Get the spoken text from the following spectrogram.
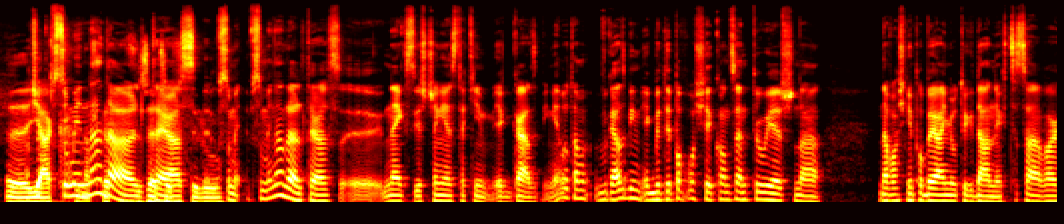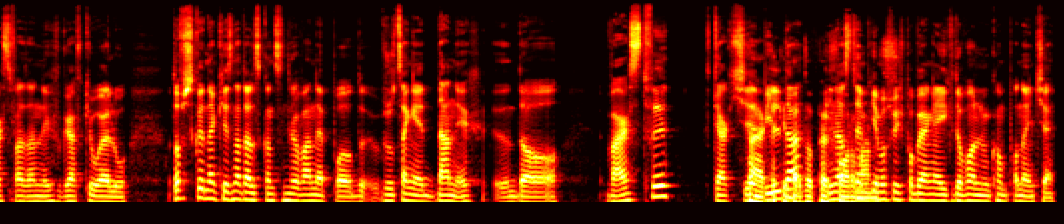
Y, Znaczy, jak w sumie na nadal teraz, w stylu... w, sumie, w sumie nadal teraz y, Next jeszcze nie jest takim jak Gatsby, nie? Bo tam w Gatsby jakby typowo się koncentrujesz na, na właśnie pobieraniu tych danych, co cała warstwa danych w GraphQL-u. To wszystko jednak jest nadal skoncentrowane pod wrzucenie danych y, do warstwy w trakcie Tak, builda i następnie możliwość pobierania ich w dowolnym komponencie.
